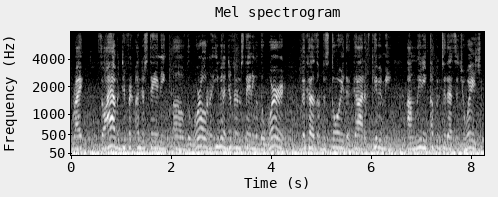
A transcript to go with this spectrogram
right? So I have a different understanding of the world and even a different understanding of the word because of the story that God has given me I'm leading up into that situation.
